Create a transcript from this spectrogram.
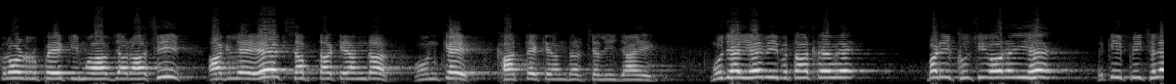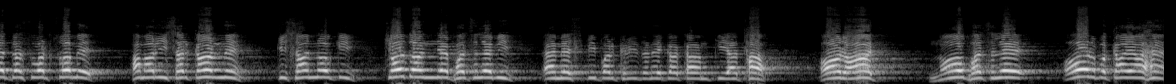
करोड़ रुपए की मुआवजा राशि अगले एक सप्ताह के अंदर उनके खाते के अंदर चली जाएगी। मुझे ये भी बताते हुए बड़ी खुशी हो रही है कि पिछले दस वर्षों में हमारी सरकार ने किसानों की चौदह अन्य फ़सलें भी एमएसपी पर खरीदने का काम किया था और आज नौ फ़सलें और बकाया हैं।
